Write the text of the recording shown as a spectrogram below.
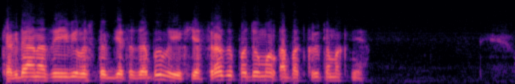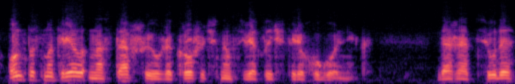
Когда она заявила, что где-то забыла их, я сразу подумал об открытом окне. Он посмотрел на ставший уже крошечным светлый четырехугольник. Даже отсюда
